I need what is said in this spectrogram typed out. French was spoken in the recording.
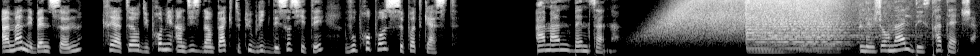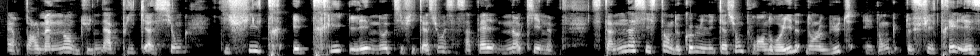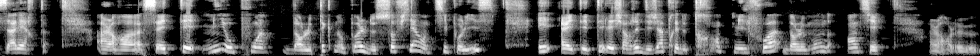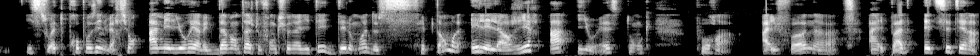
Haman et Benson, créateurs du premier indice d'impact public des sociétés, vous proposent ce podcast. Haman Benson. Le journal des stratèges. on parle maintenant d'une application qui filtre et trie les notifications et ça s'appelle Knockin. C'est un assistant de communication pour Android dont le but est donc de filtrer les alertes. Alors euh, ça a été mis au point dans le technopole de Sofia Antipolis et a été téléchargé déjà près de 30 000 fois dans le monde entier. Alors le il souhaite proposer une version améliorée avec davantage de fonctionnalités dès le mois de septembre et l'élargir à iOS, donc pour euh, iPhone, euh, iPad, etc.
